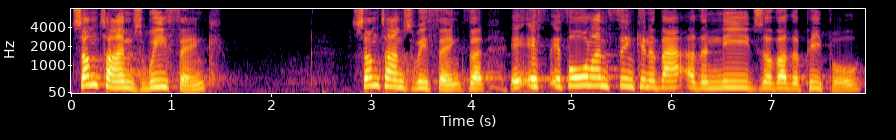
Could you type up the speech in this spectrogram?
Sometimes we think, sometimes we think that if, if all I'm thinking about are the needs of other people,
